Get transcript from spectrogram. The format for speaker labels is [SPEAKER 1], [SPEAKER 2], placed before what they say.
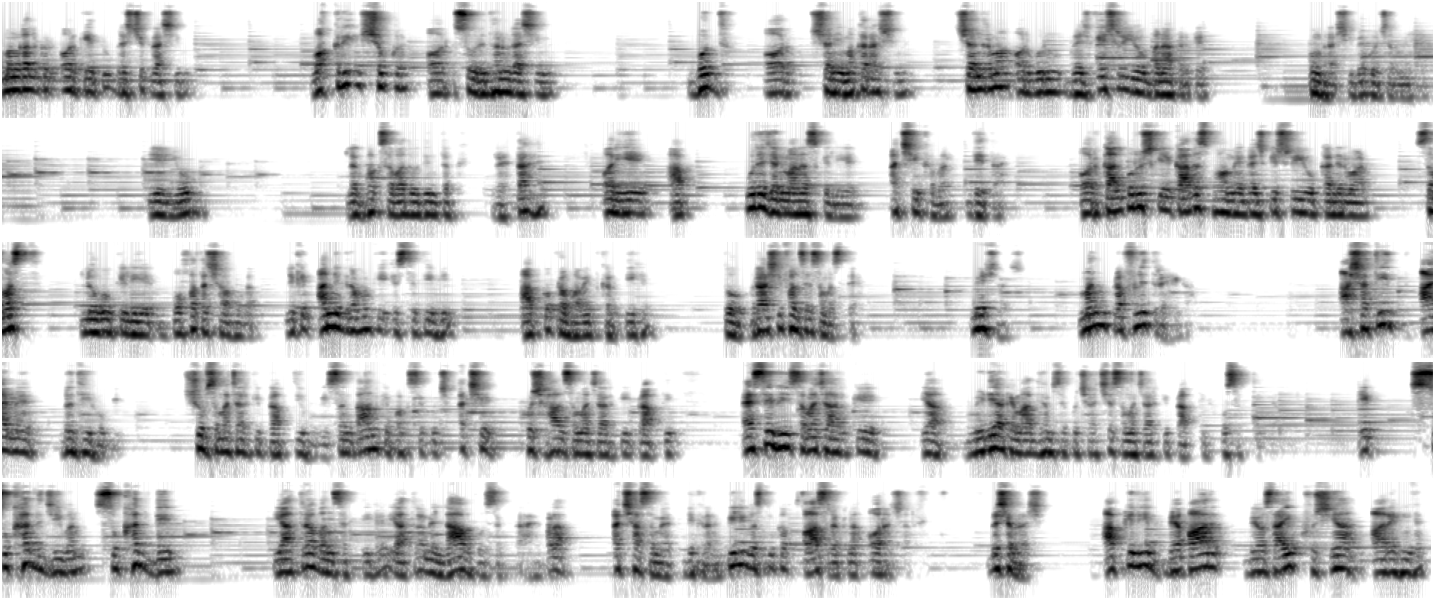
[SPEAKER 1] मंगल और केतु वृश्चिक राशि में, वक्री, शुक्र और सूर्य धनु राशि में बुद्ध और शनि मकर राशि में, चंद्रमा और गुरु गजकेश्वरी योग बना करके कुंभ राशि में गोचर में है। ये योग लगभग सवा दो दिन तक रहता है और ये आप पूरे जनमानस के लिए अच्छी खबर देता है। और कालपुरुष के एकादश भाव में गजकेश्वरी योग का निर्माण समस्त लोगों के लिए बहुत अच्छा होगा। लेकिन अन्य ग्रहों की स्थिति भी आपको प्रभावित करती है। तो राशिफल से समझते हैं। मेष राशि, मन प्रफुल्लित रहेगा। आशातीत आय में वृद्धि होगी। शुभ समाचार की प्राप्ति होगी। संतान के पक्ष से कुछ अच्छे, खुशहाल समाचार की प्राप्ति। ऐसे भी समाचार के या मीडिया के माध्यम से कुछ अच्छे समाचार की प्राप्ति हो सकती है। एक सुखद जीवन, सुखद दिन यात्रा बन सकती है, यात्रा में लाभ हो सकता है। बड़ा अच्छा समय दिख रहा है। पीली वस्तु का पास रखना और अच्छा रहेगा वृषभ राशि, आपके लिए व्यापार, व्यवसायिक खुशियाँ आ रही हैं।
